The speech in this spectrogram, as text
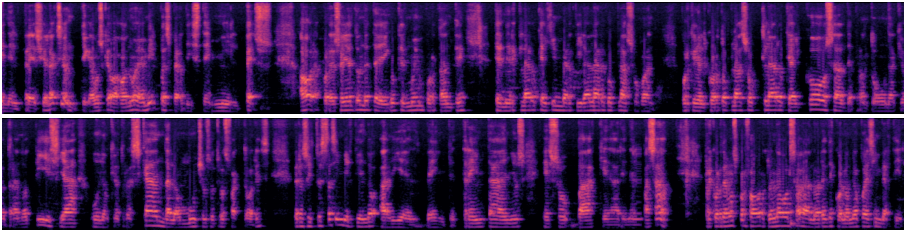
en el precio de la acción. Digamos que bajó a 9 mil, pues perdiste mil pesos. Ahora, por eso ya es donde te digo que es muy importante tener claro que hay que invertir a largo plazo, Juan porque en el corto plazo, claro que hay cosas, de pronto una que otra noticia, uno que otro escándalo, muchos otros factores, pero si tú estás invirtiendo a 10, 20, 30 años, eso va a quedar en el pasado. Recordemos, por favor, tú en la Bolsa de Valores de Colombia puedes invertir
